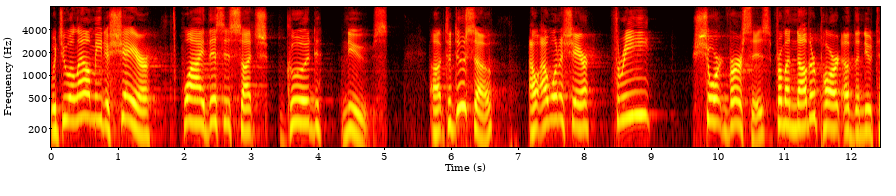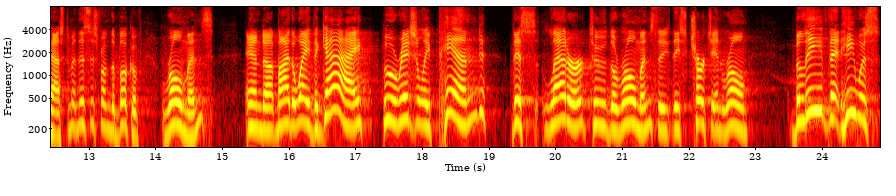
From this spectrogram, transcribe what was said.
Would you allow me to share why this is such good news? Uh, to do so, I, I want to share three short verses from another part of the New Testament. This is from the book of Romans. And uh, by the way, the guy who originally penned this letter to the Romans, the, this church in Rome, believed that he was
